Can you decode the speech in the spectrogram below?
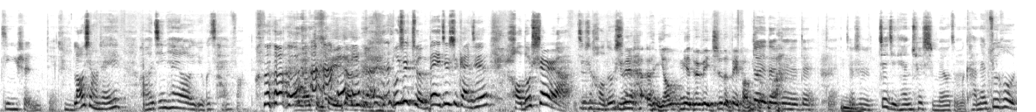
精神，对，老想着哎，好像今天要有个采访，我要准备一下这个，不是准备，就是感觉好多事儿啊，就是好多事儿。为还呃你要面对未知的被访者嘛。对对对对对对，就是这几天确实没有怎么看，但最后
